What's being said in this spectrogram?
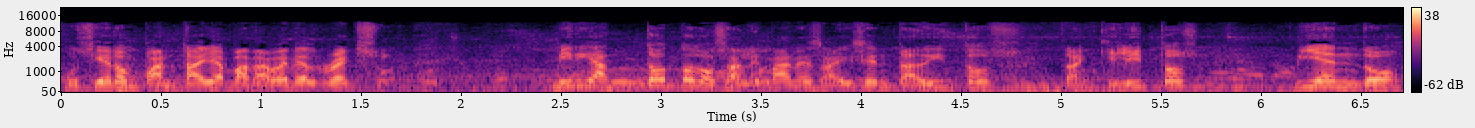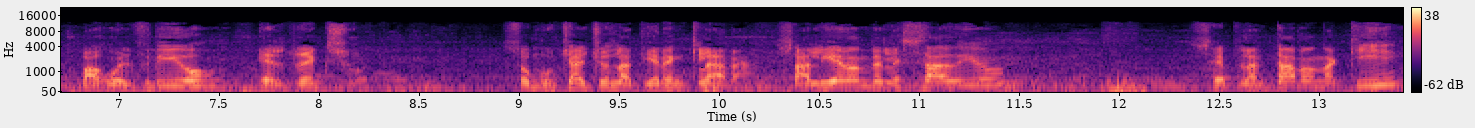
pusieron pantalla para ver el Rexon. Mire a todos los alemanes ahí sentaditos, tranquilitos, viendo bajo el frío el Rexon. Esos muchachos la tienen clara. Salieron del estadio, se plantaron aquí,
